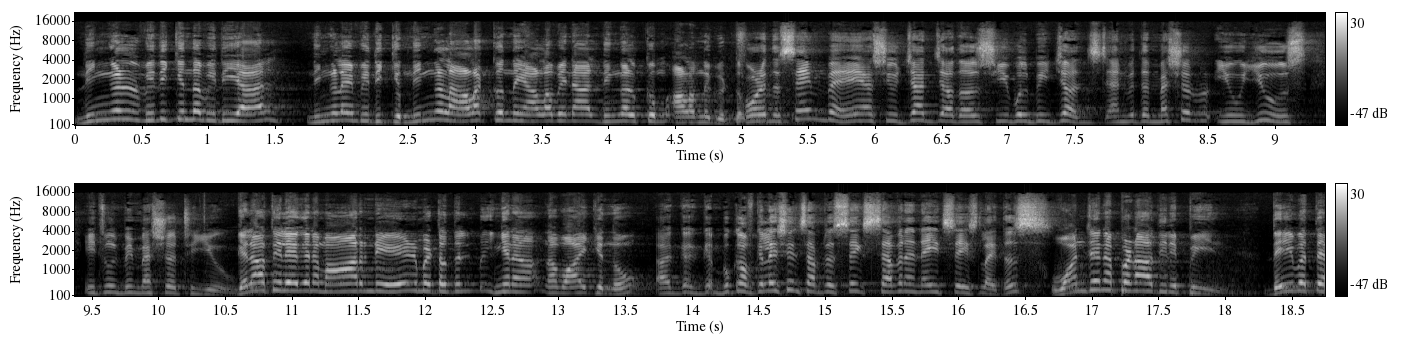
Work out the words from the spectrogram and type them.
നിങ്ങൾ വിധിക്കുന്ന വിധിയാൽ നിങ്ങളെ വിധിക്കും നിങ്ങൾ അളക്കുന്ന അളവിനാൽ നിങ്ങൾക്കും അളന്നു കിട്ടും For in the same way as you judge others, you will be judged, and with the measure you use, it will be measured to you. ഗലാത്തി ലേഖനം ആറിന്റെ ഏഴ് മെട്ടത്തിൽ ഇങ്ങനെ നാം വായിക്കുന്നു Uh, G- G- book of Galatians, chapter 6, 7, and 8 says like this വഞ്ചനപ്പെടാതിരിപ്പീൻ ദൈവത്തെ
